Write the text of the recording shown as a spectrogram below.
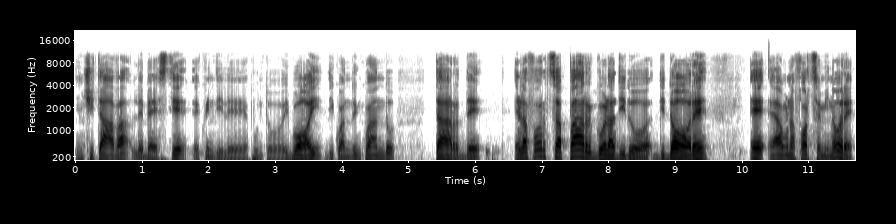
incitava le bestie, e quindi le, appunto i buoi, di quando in quando, tarde. E la forza pargola di, do, di Dore è, ha una forza minore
